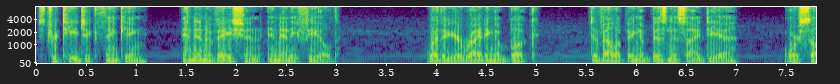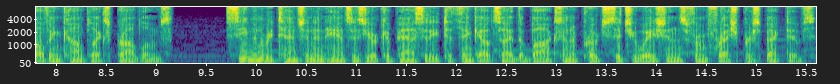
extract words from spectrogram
strategic thinking, and innovation in any field. Whether you're writing a book, developing a business idea, or solving complex problems, semen retention enhances your capacity to think outside the box and approach situations from fresh perspectives.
